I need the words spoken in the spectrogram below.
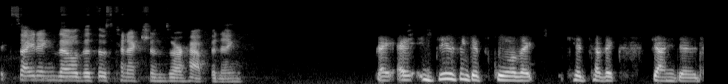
It's exciting though that those connections are happening. Right. I do think it's cool that kids have extended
